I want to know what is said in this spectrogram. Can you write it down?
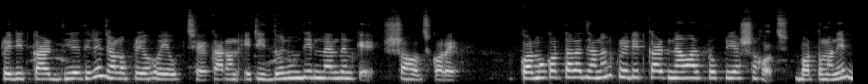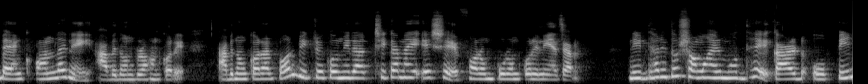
ক্রেডিট কার্ড ধীরে ধীরে জনপ্রিয় হয়ে উঠছে, কারণ এটি দৈনন্দিন লেনদেনকে সহজ করে। কর্মকর্তারা জানান, ক্রেডিট কার্ড নেওয়ার প্রক্রিয়া সহজ। বর্তমানে ব্যাংক অনলাইনে আবেদন গ্রহণ করে। আবেদন করার পর বিক্রয়কর্মীরা ঠিকানায় এসে ফর্ম পূরণ করে নিয়ে যান। নির্ধারিত সময়ের মধ্যে কার্ড ও পিন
